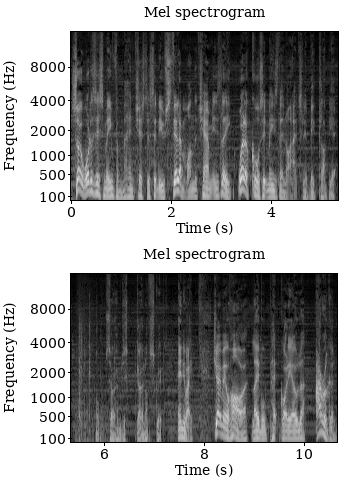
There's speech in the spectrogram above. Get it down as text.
So, what does this mean for Manchester City, who still haven't won the Champions League? Well, of course, it means they're not actually a big club yet. Oh, sorry, I'm just going off script. Anyway, Jamie O'Hara labelled Pep Guardiola arrogant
